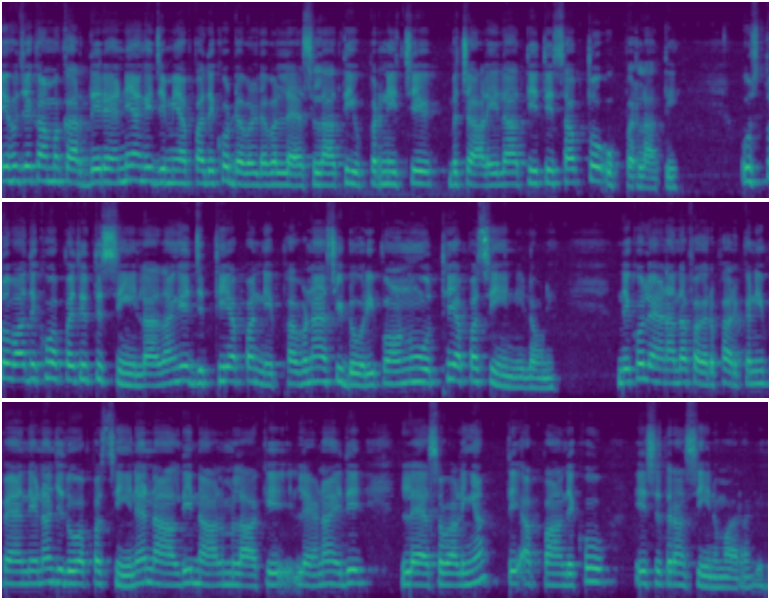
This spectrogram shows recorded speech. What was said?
ਇਹੋ ਜਿਹੇ ਕੰਮ ਕਰਦੇ ਰਹਿੰਦੇ ਆਂਗੇ ਜਿਵੇਂ ਆਪਾਂ ਦੇਖੋ ਡਬਲ ਡਬਲ ਲੈਸ ਲਾਤੀ, ਉੱਪਰ ਨੀਚੇ ਵਿਚਾਲੇ ਲਾਤੀ ਤੇ ਸਭ ਤੋਂ ਉੱਪਰ ਲਾਤੀ। ਉਸ ਤੋਂ ਬਾਅਦ ਦੇਖੋ ਆਪਾਂ ਇਹਦੇ ਉੱਤੇ ਸੀਨ ਲਾ ਦਾਂਗੇ। ਜਿੱਥੇ ਆਪਾਂ ਨੇਫਾ ਬਣਾਇਆ ਸੀ, ਡੋਰੀ ਪਾਉਣ ਨੂੰ, ਉੱਥੇ ਆਪਾਂ ਸੀਨ ਨਹੀਂ ਲਾਉਣੀ। ਦੇਖੋ ਲੈਣਾ ਦਾ ਫਰ, ਫ਼ਰਕ ਨਹੀਂ ਪੈਣ ਦੇਣਾ, ਜਦੋਂ ਆਪਾਂ ਸੀਨ ਹੈ ਨਾਲ ਦੀ ਨਾਲ ਮਿਲਾ ਕੇ ਲੈਣਾ ਇਹਦੇ ਲੈਸ ਵਾਲੀਆਂ ਤੇ ਆਪਾਂ ਦੇਖੋ ਇਸੇ ਤਰ੍ਹਾਂ ਸੀਨ ਮਾਰਾਂਗੇ।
